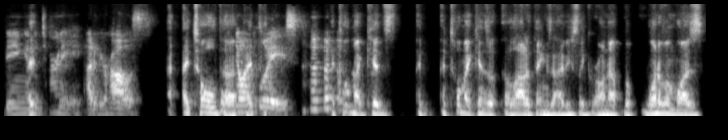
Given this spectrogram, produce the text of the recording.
being an I, attorney out of your house. I told uh, no employees. I, told my kids. I, I told my kids a, a, lot of things. Obviously, growing up, but one of them was,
